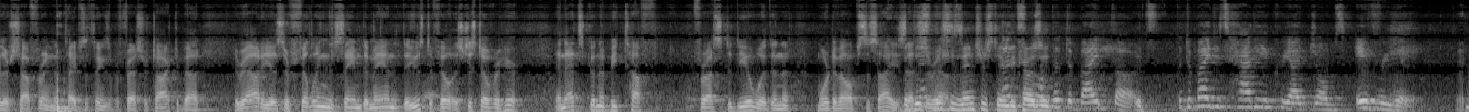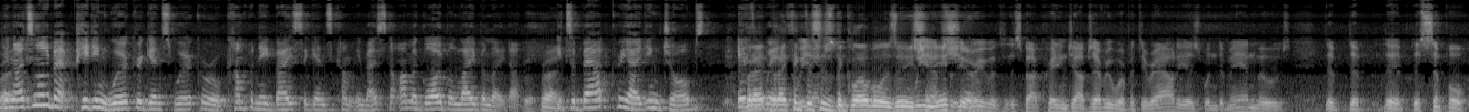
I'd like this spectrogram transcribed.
they're suffering the types of things the professor talked about, the reality is they're filling the same demand that they used to fill. It's just over here, and that's going to be tough for us to deal with in the more developed societies. But that's this, this is interesting that's because not it, the debate, though. The debate is how do you create jobs everywhere. Right. You know, it's not about pitting worker against worker or company base against company base. I'm a global labour leader. Right. It's about creating jobs everywhere. But I, but I think we this is the globalization we issue. agree with it's about creating jobs everywhere, but the reality is when demand moves, the, the, the, the simple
